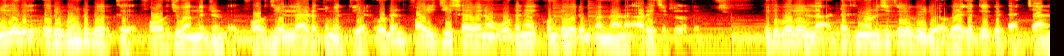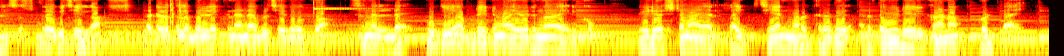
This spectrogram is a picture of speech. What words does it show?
നിലവിൽ ഒരുപാട് പേർക്ക് ഫോർ ജി വന്നിട്ടുണ്ട്. ഫോർ ജി എല്ലായിടത്തും എത്തിയാൽ ഉടൻ ഫൈവ് ജി സേവനം ഉടനെ കൊണ്ടുവരും എന്നാണ് അറിയിച്ചിട്ടുള്ളത്. ഇതുപോലെയുള്ള ടെക്നോളജിക്കൽ വീഡിയോ വേഗത്തിൽ കിട്ടാൻ ചാനൽ സബ്സ്ക്രൈബ് ചെയ്യുക. തൊട്ടടുത്തുള്ള ബെല്ലൈക്കൺ എനേബിൾ ചെയ്ത് വെക്കുക. സിനലിന്റെ പുതിയ അപ്ഡേറ്റുമായി വരുന്നതായിരിക്കും. വീഡിയോ ഇഷ്ടമായാൽ ലൈക്ക് ചെയ്യാൻ മറക്കരുത്. അടുത്ത വീഡിയോയിൽ കാണാം. ഗുഡ് ബൈ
